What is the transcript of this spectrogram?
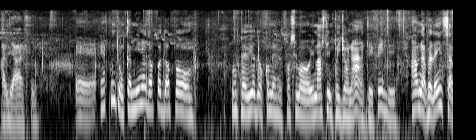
agli altri. E, è appunto un cammino dopo, dopo un periodo come se fossimo rimasti imprigionati, quindi ha una valenza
